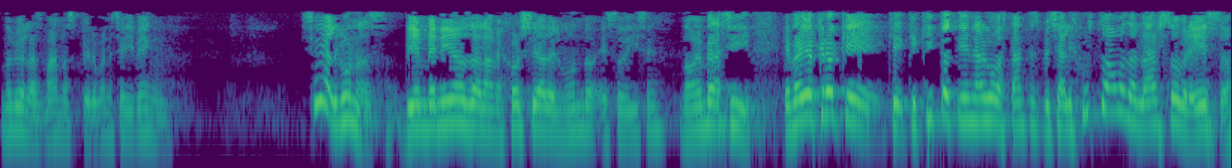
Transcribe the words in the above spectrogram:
No veo las manos, pero bueno, si ahí ven. Sí, algunos. Bienvenidos a la mejor ciudad del mundo, eso dicen. No, en verdad sí. En verdad yo creo que, Quito tiene algo bastante especial y justo vamos a hablar sobre eso.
